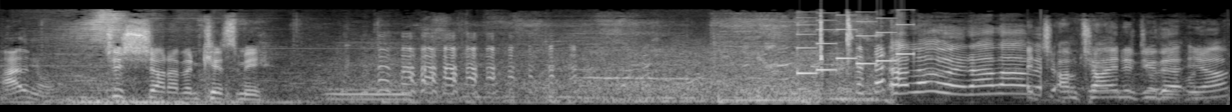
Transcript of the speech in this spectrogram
I don't know. Just shut up and kiss me. I love it. I love it. I'm trying to do that. Yeah.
